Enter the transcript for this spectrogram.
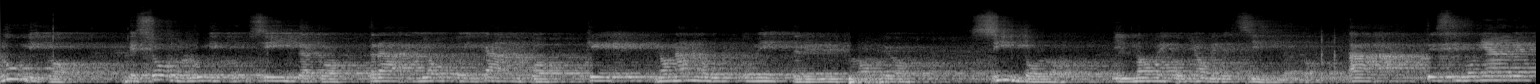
l'unico e sono l'unico sindaco tra gli otto in campo che non hanno voluto mettere nel proprio simbolo il nome e cognome del sindaco, a testimoniare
